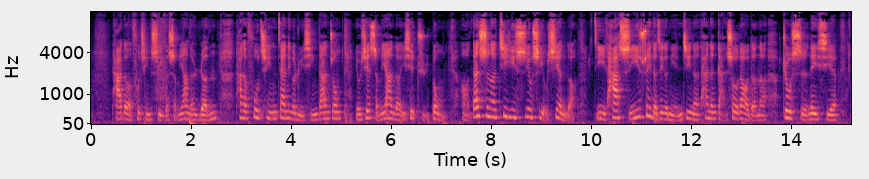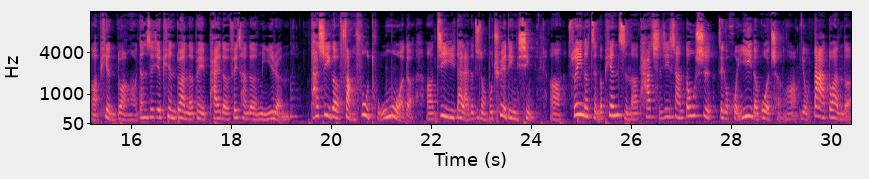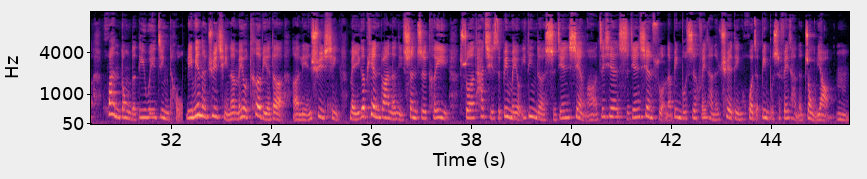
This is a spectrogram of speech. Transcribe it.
他的父亲是一个什么样的人，他的父亲在那个旅行当中有些什么样的一些举动啊。但是呢，记忆是又是有限的。以他十一岁的这个年纪呢，他能感受到的呢，就是那些啊片段啊，但是这些片段呢，被拍得非常的迷人。它是一个反复涂抹的啊记忆带来的这种不确定性啊，所以呢，整个片子呢，它实际上都是这个回忆的过程啊，有大段的晃动的低微镜头，里面的剧情呢没有特别的呃连续性，每一个片段呢，你甚至可以说它其实并没有一定的时间线啊，这些时间线索呢并不是非常的确定，或者并不是非常的重要，嗯，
